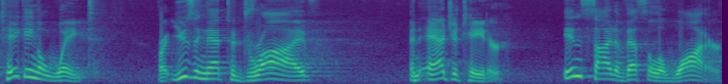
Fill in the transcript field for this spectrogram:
taking a weight, right, using that to drive an agitator inside a vessel of water.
